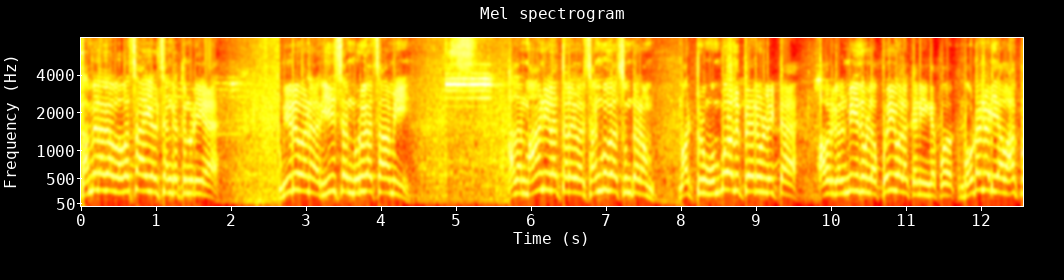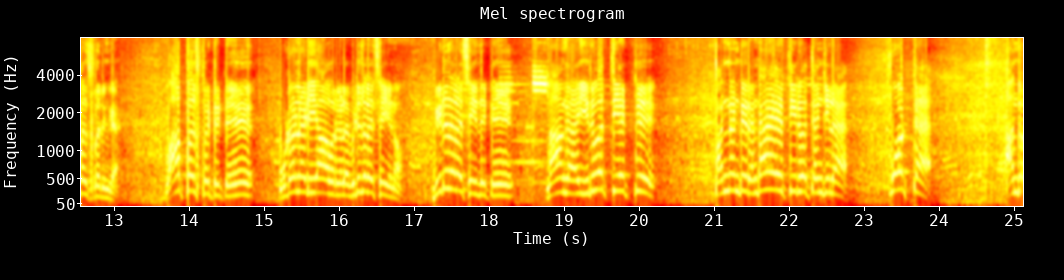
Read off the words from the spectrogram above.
தமிழக விவசாயிகள் சங்கத்தினுடைய நிறுவனர் ஈசன் முருகசாமி அதன் மாநில தலைவர் சண்முக சுந்தரம் மற்றும் ஒன்பது பேர் உள்ளிட்ட அவர்கள் மீது உள்ள பொய் வழக்கை நீங்க போ- உடனடியாக வாபஸ் பெறுங்க. வாபஸ் பெற்றுட்டு உடனடியாக அவர்களை விடுதலை செய்யணும். விடுதலை செய்துட்டு நாங்கள் இருபத்தி எட்டு பன்னெண்டு ரெண்டாயிரத்தி இருபத்தஞ்சில் போட்ட அந்த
